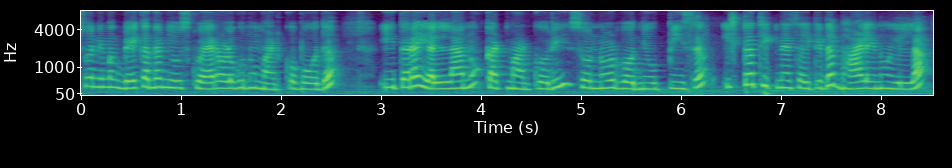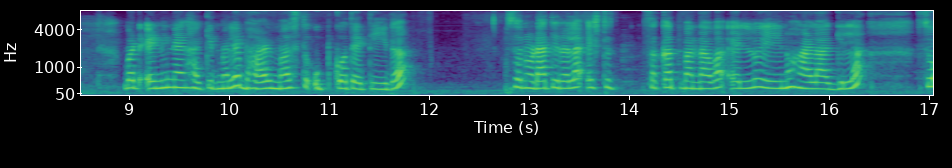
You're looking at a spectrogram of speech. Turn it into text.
ಸೊ ನಿಮಗೆ ಬೇಕಂದ್ರೆ ನೀವು ಸ್ಕ್ವೇರ್ ಒಳಗೂ ಮಾಡ್ಕೋಬೋದು. ಈ ಥರ ಎಲ್ಲನೂ ಕಟ್ ಮಾಡ್ಕೋರಿ ಸೊ ನೋಡ್ಬೋದು ನೀವು ಪೀಸ್ ಇಷ್ಟ ಥಿಕ್ನೆಸ್ ಐತಿದ ಭಾಳ ಏನೂ ಇಲ್ಲ. ಬಟ್ ಎಣ್ಣಿನಾಗ ಹಾಕಿದ್ಮೇಲೆ ಭಾಳ ಮಸ್ತ್ ಉಪ್ಕೋತೈತಿ ಇದು. ಸೊ ನೋಡಾತಿರಲ್ಲ ಎಷ್ಟು ಸಖತ್ ಬಂದಾವ. ಎಲ್ಲೂ ಏನೂ ಹಾಳಾಗಿಲ್ಲ. ಸೊ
